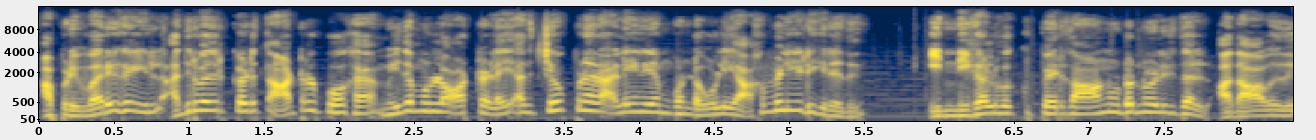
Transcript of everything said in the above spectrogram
அப்படி வருகையில் அதிர்வதற்கடுத்த ஆற்றல் போக மீதமுள்ள ஆற்றலை அது சிவப்பு நிற அலைநிலம் கொண்ட ஒளியாக வெளியிடுகிறது. இந்நிகழ்வுக்கு பேர்தான் உடனொழிதல் அதாவது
